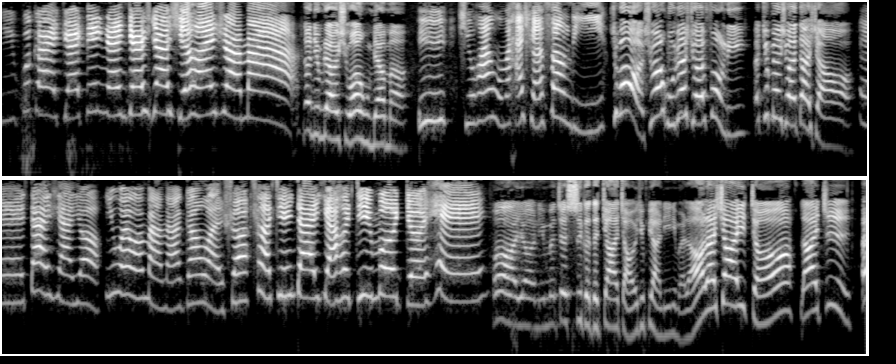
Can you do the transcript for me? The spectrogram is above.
你不可以决定人家要喜欢什么。那你们两个喜欢虎喵吗？嗯，喜欢。我们还喜欢凤梨。什么？喜欢虎喵，喜欢凤梨，那就没有喜欢大侠。哎，大侠哟，因为我妈妈跟我说，靠近大侠会寂寞的黑。哎呀，你们这四个的家长，我就不想理你们了。好，来下一则，来自，哎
